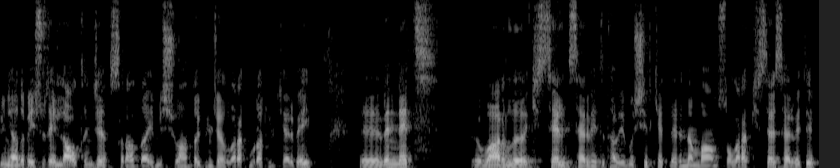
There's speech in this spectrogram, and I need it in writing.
Dünyada 556. sıradaymış şu anda güncel olarak Murat Ülker Bey. Ve net varlığı, kişisel serveti tabii bu şirketlerinden bağımsız olarak kişisel serveti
